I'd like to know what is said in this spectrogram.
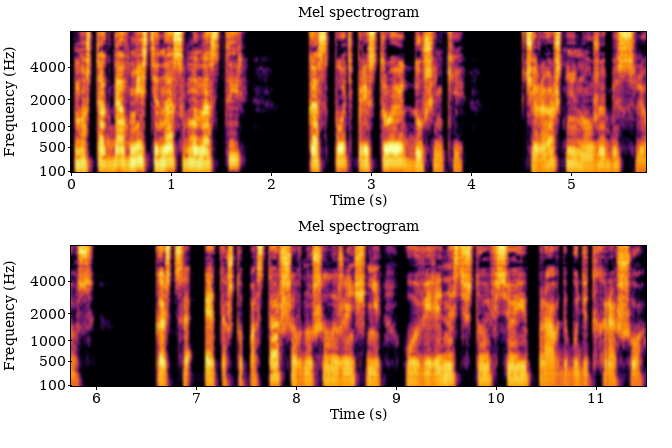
Может, тогда вместе нас в монастырь? Господь пристроит душеньки. Вчерашний, но уже без слез. Кажется, это, что постарше, внушило женщине уверенность, что все и правда будет хорошо.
